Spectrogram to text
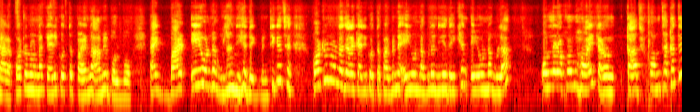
যারা কটন ওড়না ক্যারি করতে পারেন না, আমি বলব একবার এই ওড়নাগুলো নিয়ে দেখবেন, ঠিক আছে? কটন ওড়না যারা ক্যারি করতে পারবে না, এই ওড়নাগুলো নিয়ে দেখেন, এই ওড়নাগুলা অন্যরকম হয় কারণ কাজ কম থাকাতে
